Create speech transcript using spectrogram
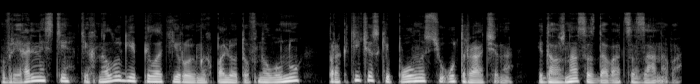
В реальности технология пилотируемых полетов на Луну практически полностью утрачена и должна создаваться заново.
